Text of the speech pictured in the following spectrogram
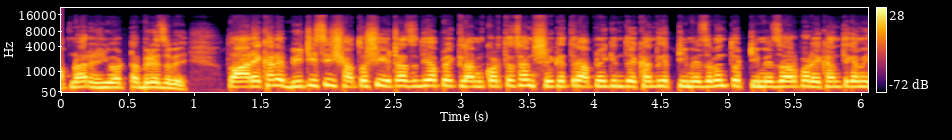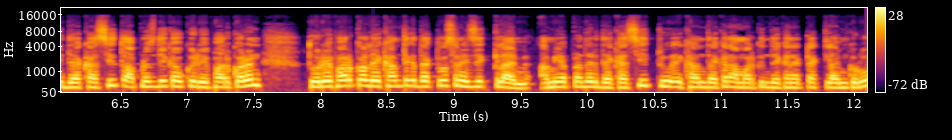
আপনার রিওয়ার্ডটা বেড়ে যাবে। তো আর এখানে বিটিসি সাতশি, এটা যদি আপনি ক্লাইম করতে চান, সেক্ষেত্রে আপনি কিন্তু এখান থেকে টিমে যাবেন। তো টিমে যাওয়ার পর এখান থেকে আমি দেখাচ্ছি। তো আপনি যদি কাউকে রেফার করেন, তো রেফার করলে এখান থেকে দেখতে পাচ্ছেন এই যে ক্লাইম আমি আপনাদের দেখাচ্ছি, একটু এখানে দেখেন, আমার কিন্তু এখানে একটা ক্লাইম করব।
